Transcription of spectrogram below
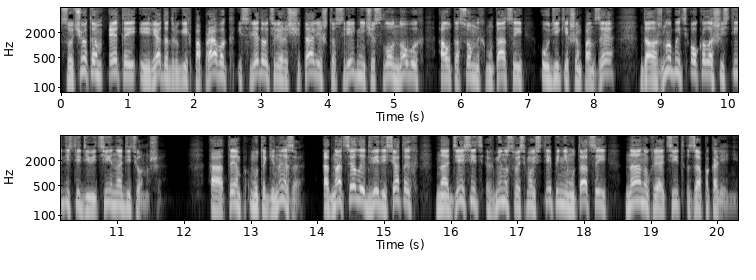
С учетом этой и ряда других поправок, исследователи рассчитали, что среднее число новых аутосомных мутаций у диких шимпанзе должно быть около 69 на детеныша, а темп мутагенеза 1,2 на 10 в минус 8 степени мутаций на нуклеотид за поколение.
